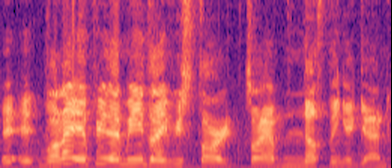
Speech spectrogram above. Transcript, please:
It, it, when I empty, that means I restart, so I have nothing again.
